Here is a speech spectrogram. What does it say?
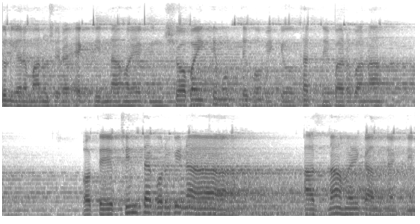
দুনিয়ার মানুষেরা একদিন না হয় একদিন সবাইকে মরতে হবে, কেউ থাকতে পারবা না। অতএব চিন্তা করবি না, আজ না হয় কাল একদিন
